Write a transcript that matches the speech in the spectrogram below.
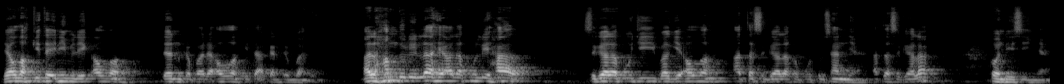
Ya Allah kita ini milik Allah dan kepada Allah kita akan kembali. Alhamdulillahi ala kulli hal. Segala puji bagi Allah atas segala keputusannya, atas segala kondisinya.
